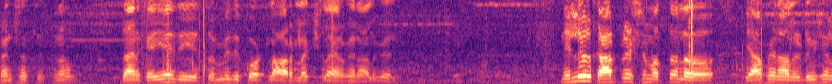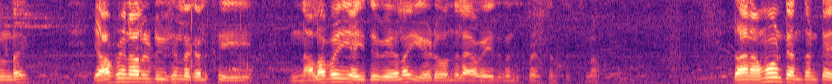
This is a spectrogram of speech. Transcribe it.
పెన్షన్స్ ఇస్తున్నాం. దానికి అయ్యేది తొమ్మిది కోట్ల ఆరు లక్షల ఎనభై నాలుగు వేలు. నెల్లూరు కార్పొరేషన్ మొత్తంలో యాభై నాలుగు డివిజన్లు ఉన్నాయి యాభై నాలుగు డివిజన్లు కలిసి నలభై ఐదు వేల ఏడు వందల యాభై ఐదు మందికి పెన్షన్స్ ఇస్తున్నాం. దాని అమౌంట్ ఎంతంటే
